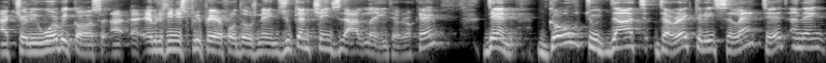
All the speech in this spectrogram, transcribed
actually work because uh, uh, everything is prepared for those names. You can change that later, okay? Then go to that directory, select it, and then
